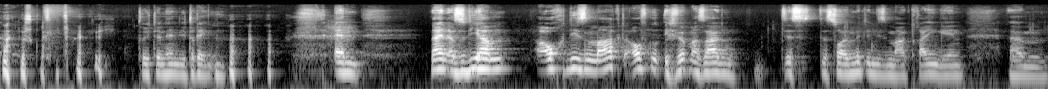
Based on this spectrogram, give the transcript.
alles gleichzeitig. durch dein Handy trinken. ähm, nein, also die haben auch diesen Markt aufge... Ich würde mal sagen, das, das soll mit in diesen Markt reingehen. Ähm,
